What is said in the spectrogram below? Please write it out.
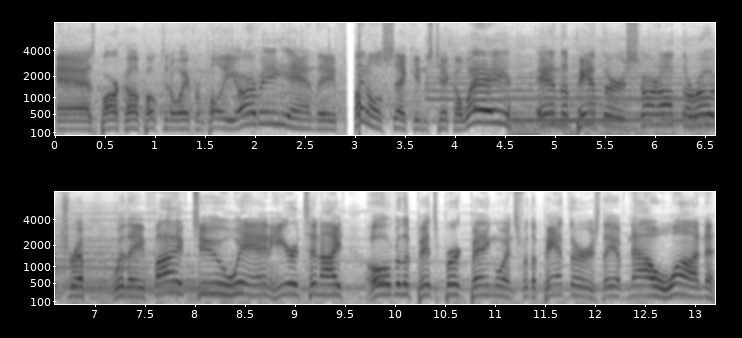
as Barkov poked it away from Puljujarvi, and the final seconds tick away, and the Panthers start off the road trip with a 5-2 win here tonight over the Pittsburgh Penguins. For the Panthers, they have now won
